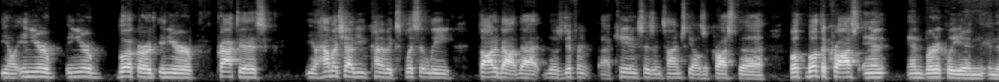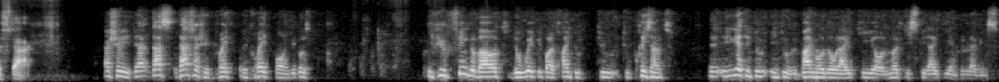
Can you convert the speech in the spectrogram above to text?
you know in your in your book or in your practice you know how much have you kind of explicitly thought about that those different uh, cadences and timescales across the both both across and and vertically in in the stack actually that, that's that's actually great a great point because if you think about the way people are trying to to, to present you get into into bimodal IT or multi-speed IT and things like this.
